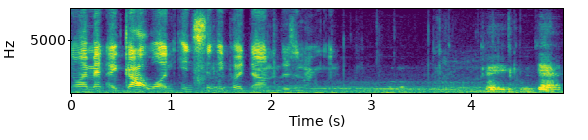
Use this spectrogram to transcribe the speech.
No, I meant I got one, instantly put it down, and there's another one. Okay, who's that?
